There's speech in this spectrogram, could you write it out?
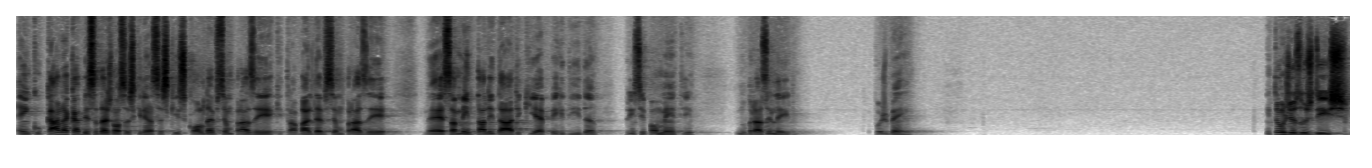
é inculcar na cabeça das nossas crianças que escola deve ser um prazer, que trabalho deve ser um prazer, né? essa mentalidade que é perdida principalmente no brasileiro. Pois bem, então Jesus diz:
